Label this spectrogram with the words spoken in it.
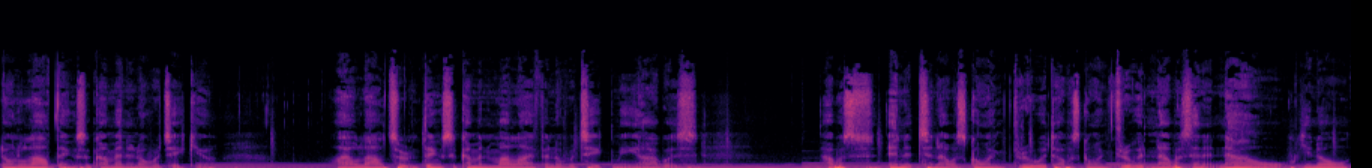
Don't allow things to come in and overtake you. I allowed certain things to come into my life and overtake me. I was I was in it and I was going through it. I was going through it and I was in it. Now, you know,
